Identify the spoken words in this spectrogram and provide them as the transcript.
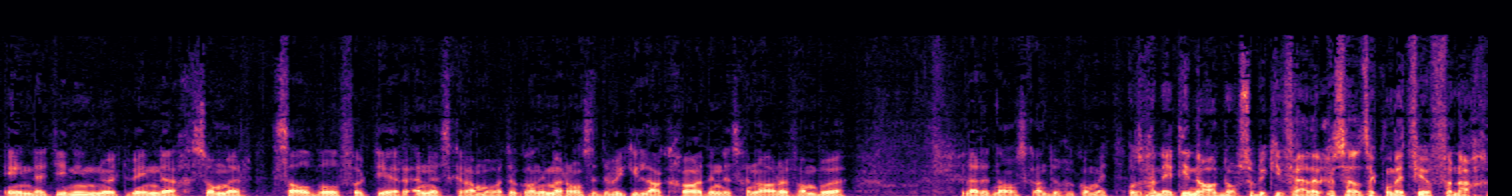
en dat jy nie noodwendig sommer sal wil fouteer in 'n skram of wat ook al nie, maar ons het 'n bietjie lak gehad en dis genade van bo dat dit na ons kant toe gekom het. Ons gaan net hierna nog so 'n bietjie verder gesels. Ek wil net vir jou vinnig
